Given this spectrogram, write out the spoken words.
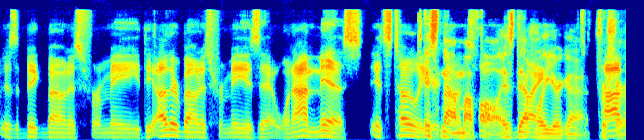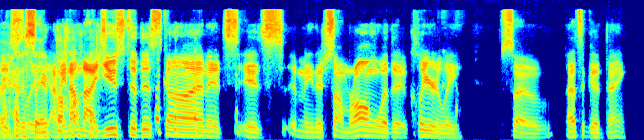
is a big bonus for me. The other bonus for me is that when I miss, it's totally it's not my fault. fault. It's definitely like, your gun for sure. I, I, I mean, I'm not used to this gun. it's it's. I mean, there's something wrong with it clearly. So that's a good thing.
